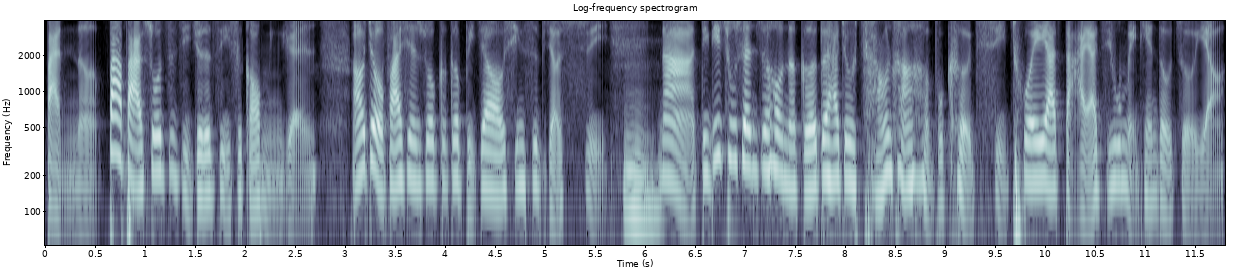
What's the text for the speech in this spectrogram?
办呢？爸爸说自己觉得自己是高明人，然后就有发现说哥哥比较心思比较细。嗯，那弟弟出生之后呢，哥哥对他就常常很不客气，推呀打呀，几乎每天都这样。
